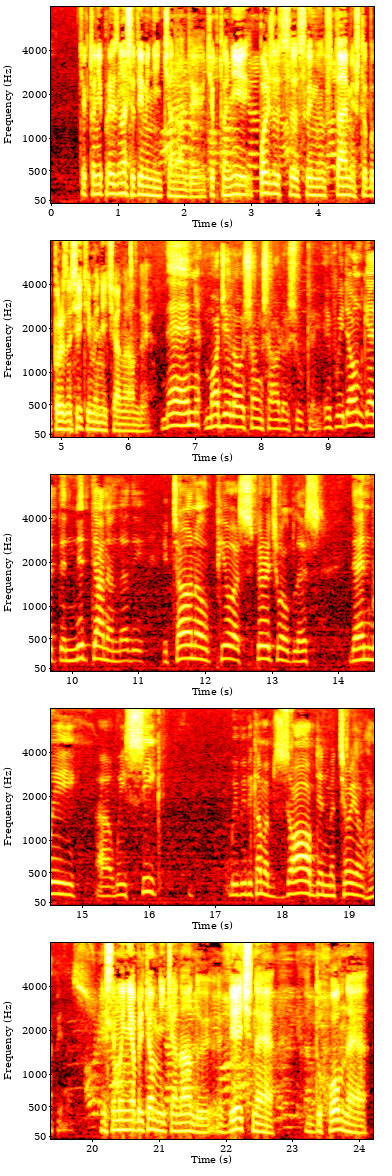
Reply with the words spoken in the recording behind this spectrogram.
Те, кто не произносит имя Нитянанды, те, кто не пользуется своими устами, чтобы произносить имя Нитянанды, eternal, pure spiritual bliss, then we uh, we seek, we, we become absorbed in material happiness. если мы не обретем Нитянанду, вечное духовное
